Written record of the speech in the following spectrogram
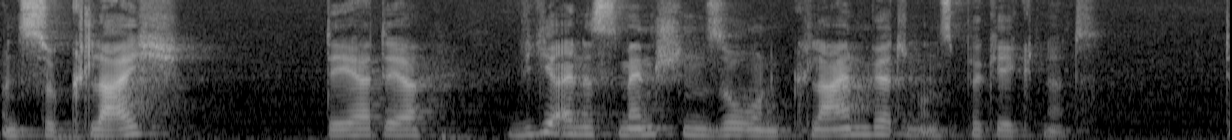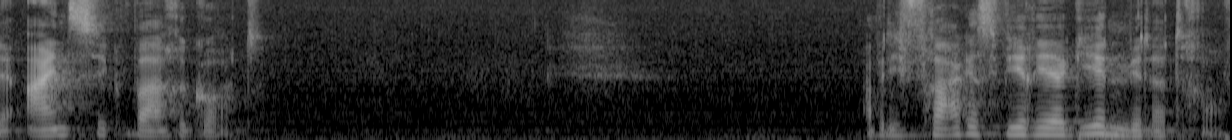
und zugleich der, der wie eines Menschen Sohn klein wird und uns begegnet, der einzig wahre Gott. Aber die Frage ist, wie reagieren wir darauf?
